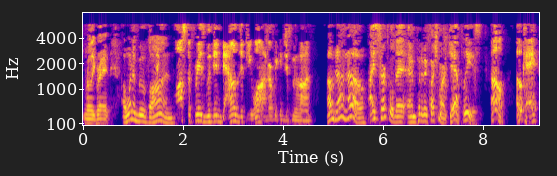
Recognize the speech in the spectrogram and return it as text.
really great. I want to move on. Lost the phrase within bounds if you want, or we can just move on. Oh no, no. I circled it and put a big question mark. Yeah, please. Oh, okay.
